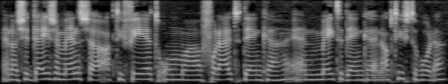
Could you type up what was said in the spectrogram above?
En als je deze mensen activeert om uh, vooruit te denken en mee te denken en actief te worden,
